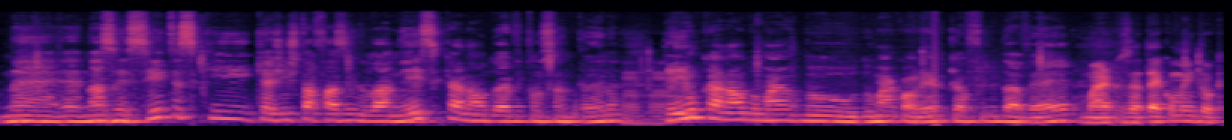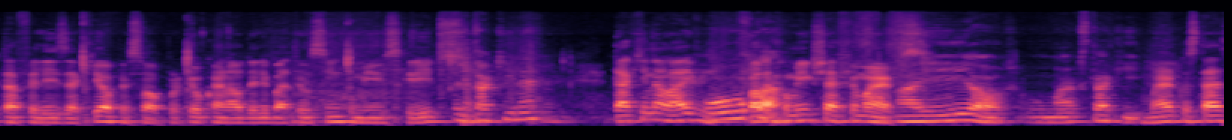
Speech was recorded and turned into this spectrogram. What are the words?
Né, é, nas receitas que, que a gente está fazendo lá nesse canal do Everton Santana. Uhum. Tem um canal do, Mar, do, do Marco Aurélio, que é o filho da véia. O Marcos até comentou que tá feliz aqui, ó, pessoal, porque o canal dele bateu 5 mil inscritos. Ele tá aqui, né? Tá aqui na live. Opa! Fala comigo, chefe Marcos. Aí, ó, o Marcos tá aqui. O Marcos tá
